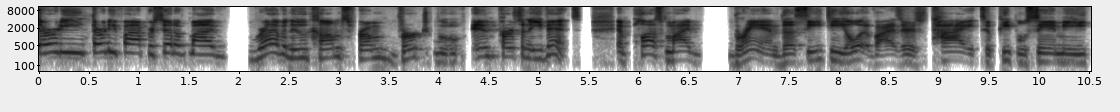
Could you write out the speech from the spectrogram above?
30, 35% of my revenue comes from virtual in-person events. And plus my brand, the CTO advisors tied to people seeing me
